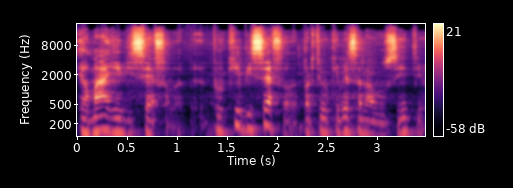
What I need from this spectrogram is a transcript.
é uma águia bicéfala. Porquê bicéfala? Partiu a cabeça em algum sítio?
